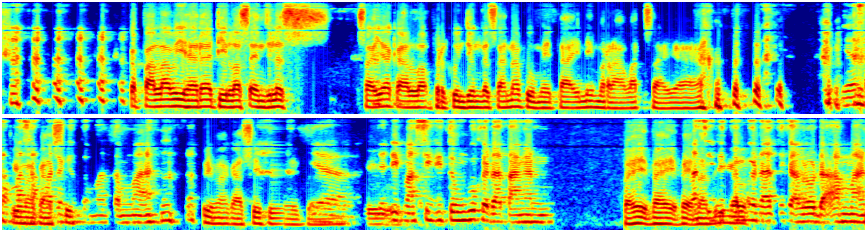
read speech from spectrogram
kepala wihara di Los Angeles. Saya kalau berkunjung ke sana Bu Meta ini merawat saya. ya sama-sama dengan teman-teman. Terima kasih Bu Meta. Ya, jadi masih ditunggu kedatangan Baik, baik, baik. Masih nanti kalau, nanti kalau udah aman.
